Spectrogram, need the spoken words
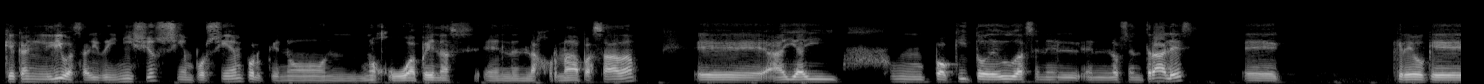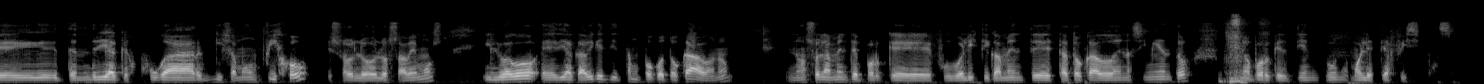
que Canilí va a salir de inicio 100% porque no, no jugó apenas en, la jornada pasada. Eh, hay, hay un poquito de dudas en, el, en los centrales. Eh, creo que tendría que jugar Guillamón fijo, eso lo, lo sabemos. Y luego eh, Diacabí que está un poco tocado, ¿no? no solamente porque futbolísticamente está tocado de nacimiento, sino porque tiene unas molestias físicas.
